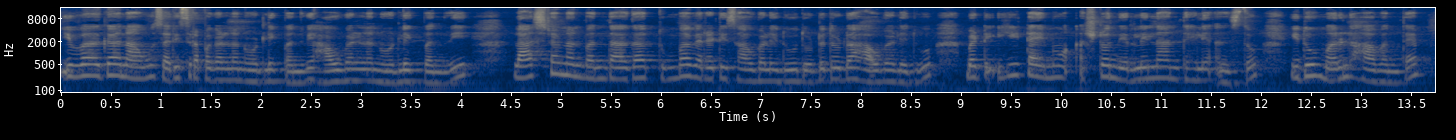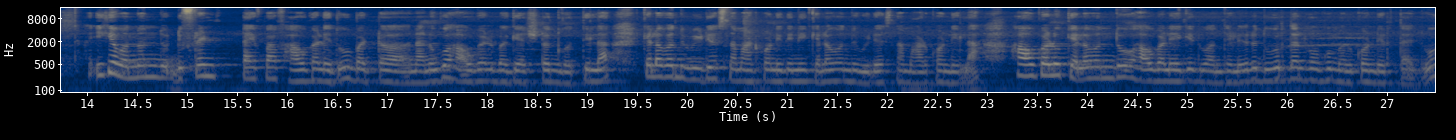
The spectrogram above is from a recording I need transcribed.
ಇವಾಗ ನಾವು ಸರೀಸೃಪಗಳನ್ನ ನೋಡ್ಲಿಕ್ಕೆ ಬಂದ್ವಿ ಹಾವುಗಳನ್ನ ನೋಡ್ಲಿಕ್ಕೆ ಬಂದ್ವಿ. ಲಾಸ್ಟ್ ಟೈಮ್ ನಾನು ಬಂದಾಗ ತುಂಬ ವೆರೈಟೀಸ್ ಹಾವುಗಳಿದ್ವು, ದೊಡ್ಡ ದೊಡ್ಡ ಹಾವುಗಳಿದ್ವು. ಬಟ್ ಈ ಟೈಮು ಅಷ್ಟೊಂದು ಇರಲಿಲ್ಲ ಅಂತ ಹೇಳಿ ಅನಿಸ್ತು. ಇದು ಮರಳು ಹಾವಂತೆ. ಹೀಗೆ ಒಂದೊಂದು ಡಿಫ್ರೆಂಟ್ ಟೈಪ್ ಆಫ್ ಹಾವುಗಳಿದ್ವು ಬಟ್ ನನಗೂ ಹಾವುಗಳ ಬಗ್ಗೆ ಅಷ್ಟೊಂದು ಗೊತ್ತಿಲ್ಲ. ಕೆಲವೊಂದು ವೀಡಿಯೋಸ್ನ ಮಾಡ್ಕೊಂಡಿದ್ದೀನಿ, ಕೆಲವೊಂದು ವೀಡಿಯೋಸ್ನ ಮಾಡ್ಕೊಂಡಿಲ್ಲ. ಹಾವುಗಳು ಕೆಲವೊಂದು ಹಾವುಗಳು ಹೇಗಿದ್ವು ಅಂತ ಹೇಳಿದರೆ ದೂರದಲ್ಲಿ ಹೋಗಿ ಮಲ್ಕೊಂಡಿರ್ತಾ ಇದ್ವು.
